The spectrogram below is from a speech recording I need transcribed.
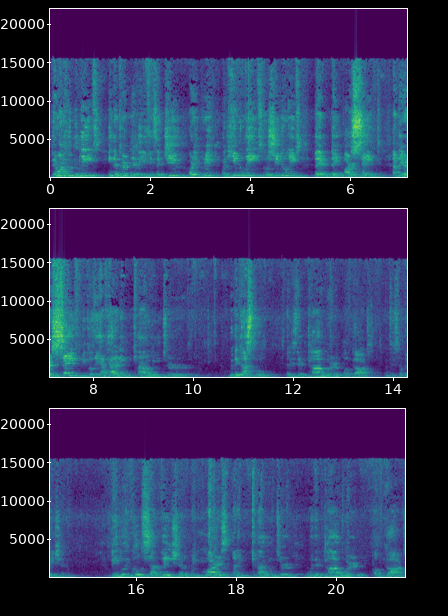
The one who believes, independently if it's a Jew or a Greek, when he believes or she believes, they, they are saved. And they are saved because they have had an encounter with the gospel that is the power of God unto salvation. Biblical salvation requires an encounter with the power of God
